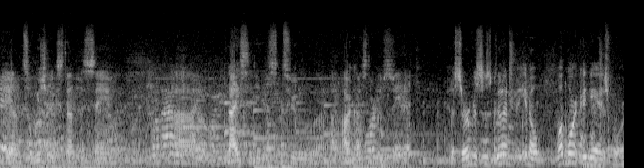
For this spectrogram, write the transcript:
and so we should extend the same uh, niceties to uh, our customers. The service is good, you know, what more could you ask for?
